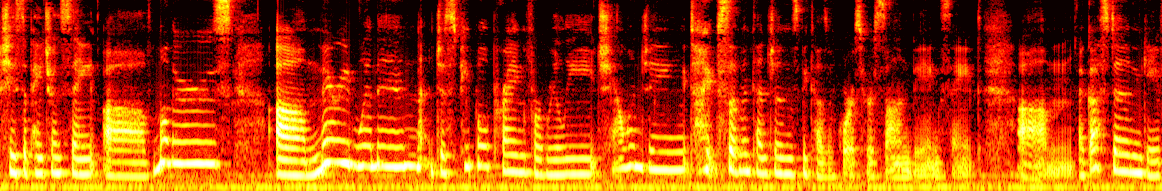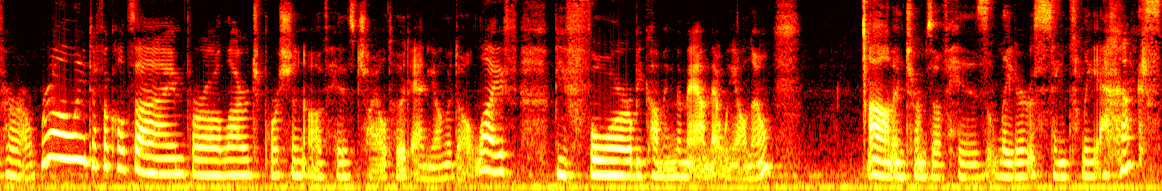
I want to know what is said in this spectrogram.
She's the patron saint of mothers, um, married women, just people praying for really challenging types of intentions because, of course, her son, being Saint um, Augustine, gave her a really difficult time for a large portion of his childhood and young adult life before becoming the man that we all know um, in terms of his later saintly acts.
